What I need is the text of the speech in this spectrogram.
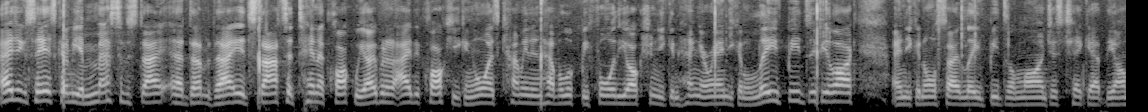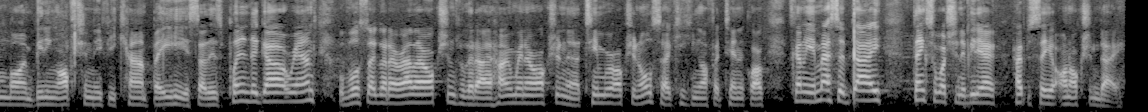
as you can see, it's going to be a massive day, uh, day. It starts at 10 o'clock, we open at 8 o'clock, you can always come in and have a look before the auction, you can hang around, you can leave bids if you like, and you can also leave bids online, just check out the online bidding option if you can't be here. So there's plenty to go around. We've also got our other auctions, we've got our home renter auction, auction, our timber auction also kicking off at 10 o'clock. It's going to be a massive day. Thanks for watching the video. Hope to see you on auction day.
